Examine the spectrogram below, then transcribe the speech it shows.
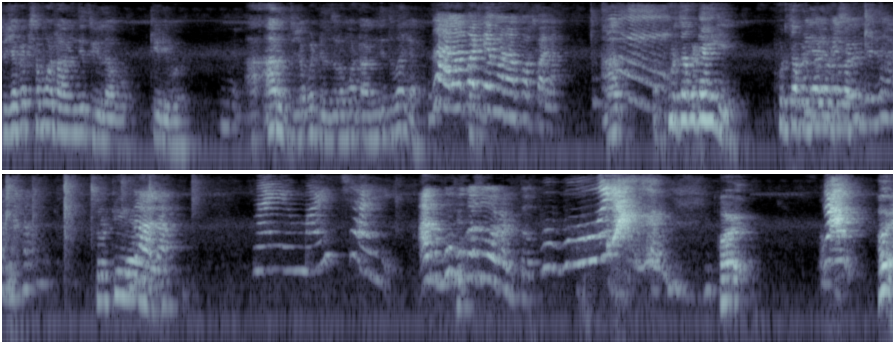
तुझ्यापेक्षा मोठा आणून देतो हिला केडी बघ आ- आरू तुझ्या बड्डे तुला मोठा आणून देतो माझ्या. झाला बड्डे म्हणा पप्पाला. आज पुढचा बड्डे आहे की? पुढचा बड्डे आहे कशी तुला म्हणजे झाला. तुला झाला. अरे बुबू कसं ओरडतो? होय. होय.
